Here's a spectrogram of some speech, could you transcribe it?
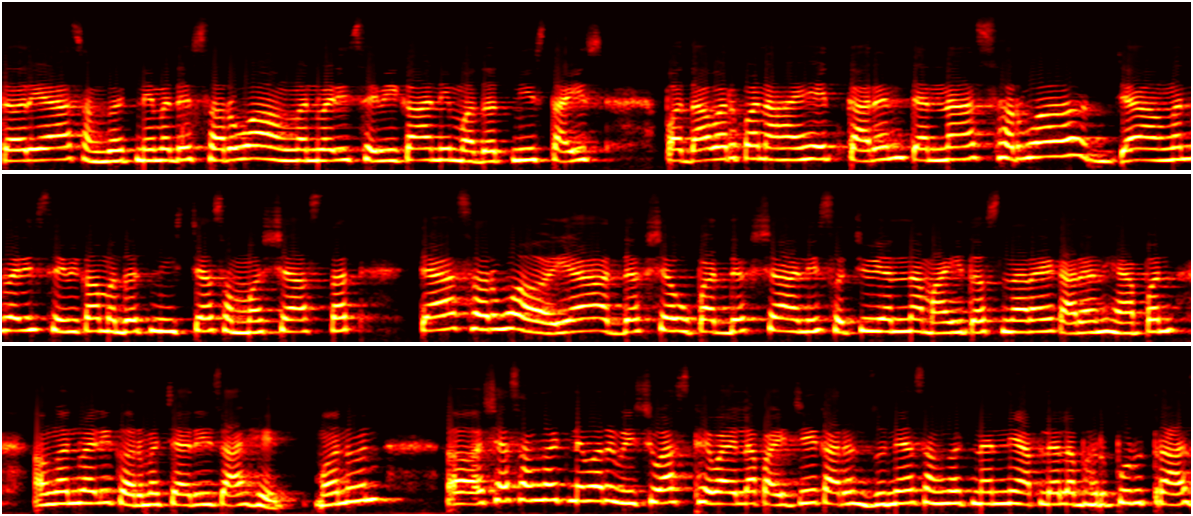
तर या संघटनेमध्ये सर्व अंगणवाडी सेविका आणि मदतनीस ताईस पदावर पण आहेत. कारण त्यांना सर्व ज्या अंगणवाडी सेविका मदतनीसच्या समस्या असतात त्या सर्व या अध्यक्ष उपाध्यक्ष आणि सचिव यांना माहीत असणार आहे. कारण ह्या पण अंगणवाडी कर्मचारीच आहेत. म्हणून अशा संघटनेवर विश्वास ठेवायला पाहिजे कारण जुन्या संघटनांनी आपल्याला भरपूर त्रास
